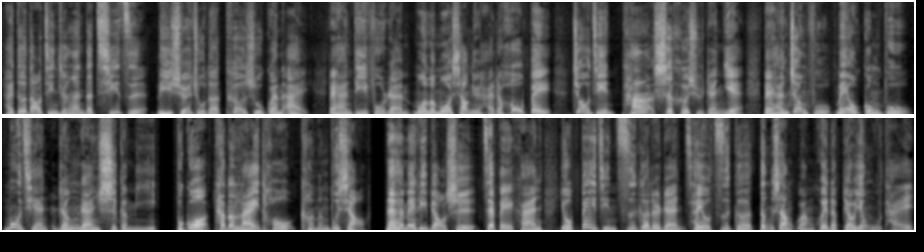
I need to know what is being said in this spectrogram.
还得到金正恩的妻子李学主的特殊关爱。北韩第一夫人摸了摸小女孩的后背，究竟她是何许人也？北韩政府没有公布，目前仍然是个谜。不过，她的来头可能不小。南韩媒体表示，在北韩有背景资格的人才有资格登上晚会的表演舞台。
